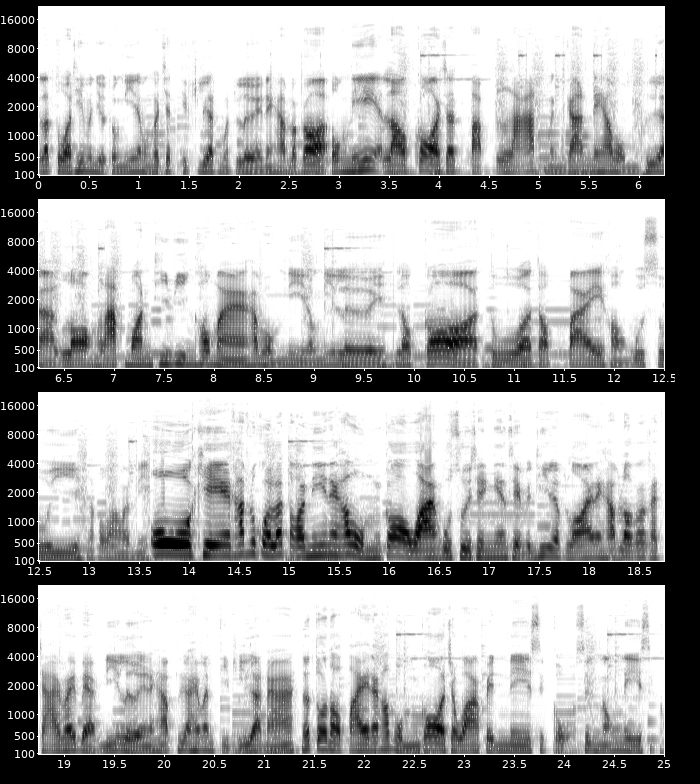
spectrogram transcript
แล้วตัวที่มันอยู่ตรงนี้เนี่ยมันก็จะติดเลือดหมดเลยนะครับแล้วก็ตรงนี้เราก็จะปรับลัดเหมือนกันนะครับผมเพื่อรองรับมอนที่วิ่งเข้ามาครับผมนี่ตรงนี้เลย แล้วก็ตัวต่อไปของอุซุยแล้วก็วางแบบนี้ โอเคครับทุกคนแล้วตอนนี้นะครับผมก็วางอุซุยเทนเงินเสร็จเป็นที่เรียบร้อยนะครับเราก็กระจายไว้แบบนี้เลยนะครับเพื่อให้มันติดเลือดนะ แล้วตัวต่อไปนะครับผมก็จะวางเป็นเนซึโกซึ่งน้องเนซึโก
